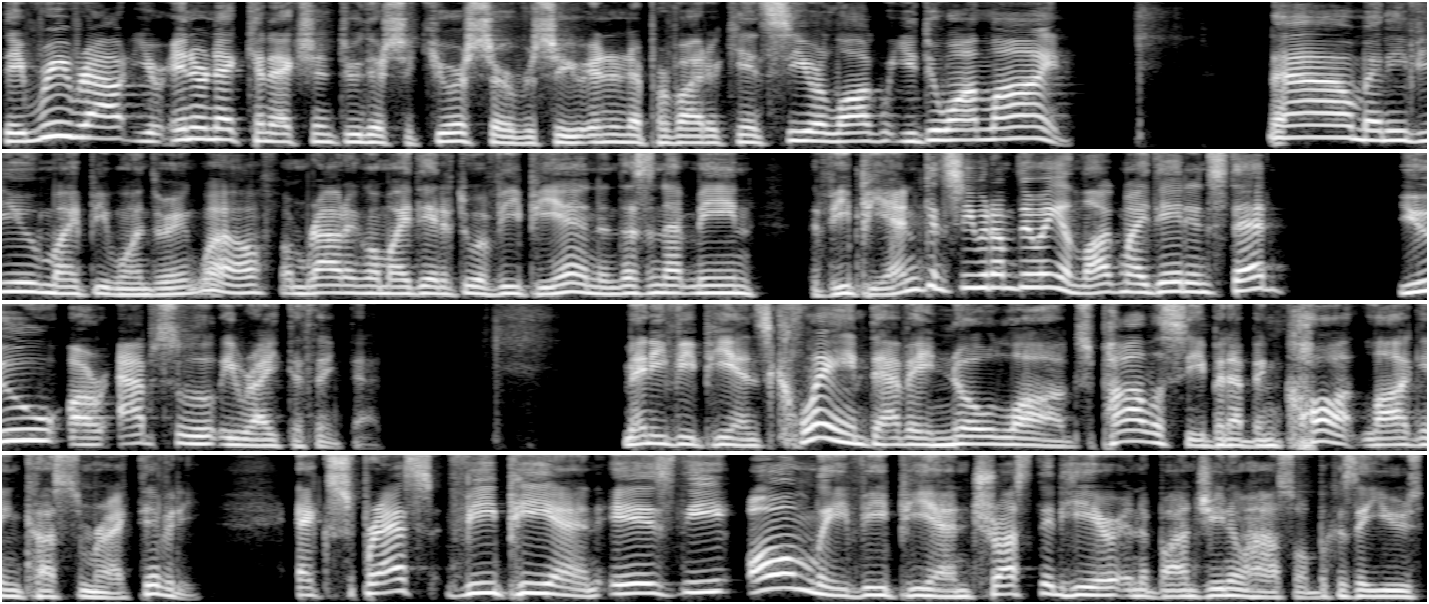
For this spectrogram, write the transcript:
They reroute your internet connection through their secure server so your internet provider can't see or log what you do online. Now, many of you might be wondering, well, if I'm routing all my data through a VPN, and doesn't that mean the VPN can see what I'm doing and log my data instead? You are absolutely right to think that. Many VPNs claim to have a no logs policy, but have been caught logging customer activity. ExpressVPN is the only VPN trusted here in the Bongino household because they use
